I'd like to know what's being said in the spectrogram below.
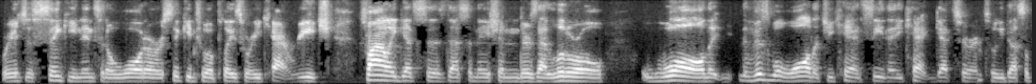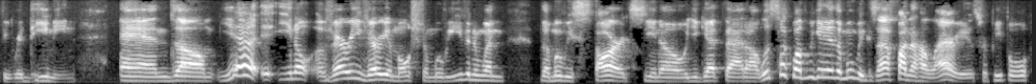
where he's just sinking into the water or sinking to a place where he can't reach. Finally gets to his destination. There's that literal wall that the visible wall that you can't see that he can't get to until he does something redeeming. And um, yeah, it, you know, a very very emotional movie. Even when the movie starts, you know, you get that. Uh, let's talk about the beginning of the movie because I find it hilarious for people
